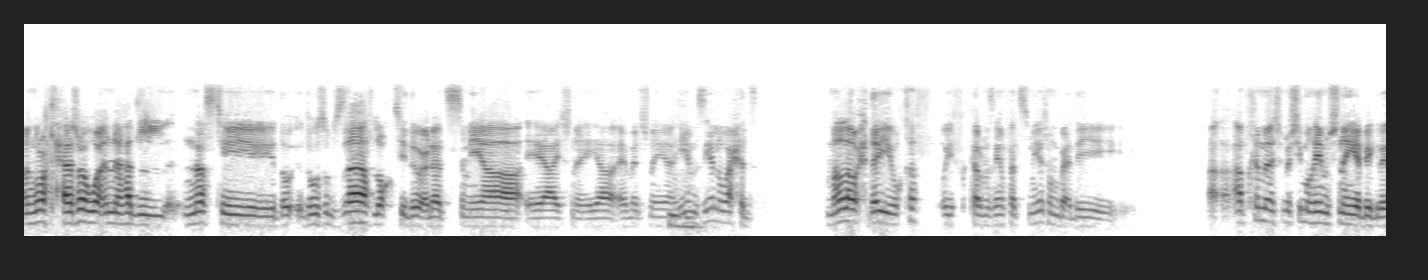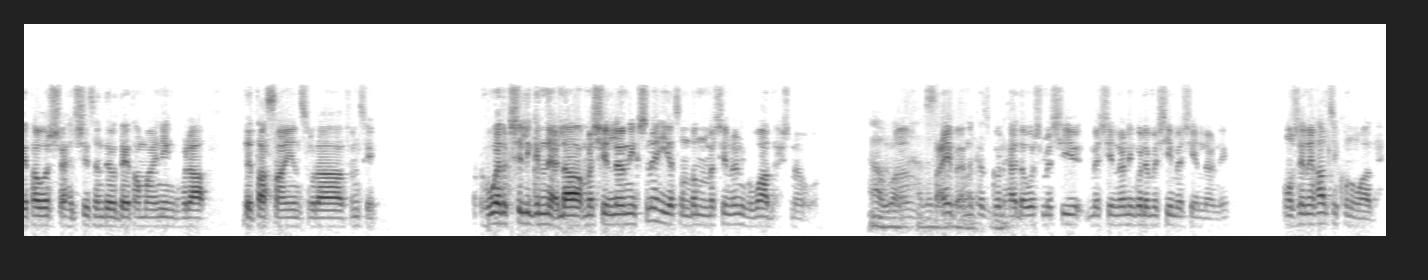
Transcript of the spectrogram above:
نقول واحد الحاجة هو إن هاد الناس تيدوزوا بزاف الوقت تيدويو على هاد السمية AI شنو هي ML شنو هي. هي مزيان الواحد. مرة وحده يوقف ويفكر مزيان في هاد السميات ومن بعد أبخي ماشي مهم شنو هي big data واش هادشي تندير data mining ولا data science ولا فهمتي؟ هو داكشي اللي قلنا على machine learning شنو هي؟ تنظن machine learning واضح شنو هو. آه صعيب انك تقول هذا واش ماشي machine learning ولا ماشي machine learning en général تيكون واضح.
